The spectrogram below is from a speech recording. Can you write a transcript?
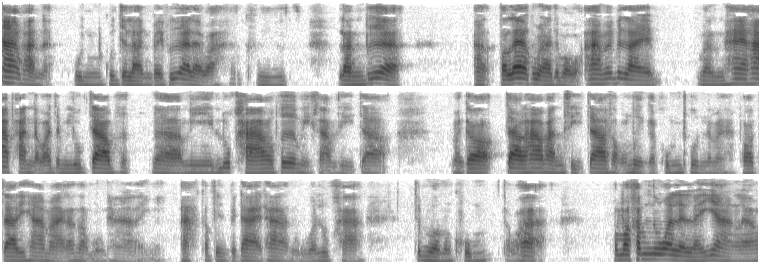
ห้าพันอะ คุณคุณจะรันไปเพื่ออะไรวะ คือรันเพื่ออะตอนแรกคุณอาจจะบอกว่าอ่าไม่เป็นไร มันให้ห้าพันแต่ว่าจะมีลูกเจ้ามีลูกค้ามาเพิ่มอีกสามสี่เจ้า มันก็เจ้าละห้าพันสี่เจ้าสองหมื่นก็คุ้มทุนใช่ไหมพอเจ้าที่ห้ามาก็สองหมื่นห้าอะไรอย่างนี้อะก็เป็นไปได้ถ้ารู้ว่าลูกค้าจำนวนมันคุ้ม แต่ว่าพอมาคำนวณหลาย ๆ อย่างแล้ว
